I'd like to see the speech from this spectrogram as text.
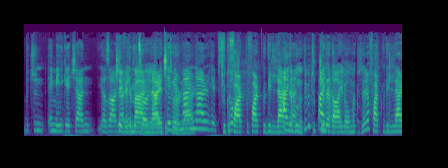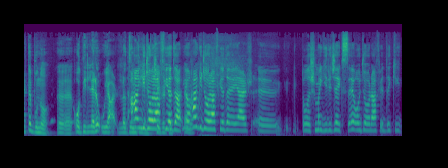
bütün emeği geçen yazarlar, Çevirmenler, editörler, editörler. çevirmenler hepsi. Çünkü o- farklı farklı dillerde Aynen. bunu değil mi? Türkçe'de Aynen. dahil olmak üzere farklı dillerde bunu e, o dillere uyarladın hangi diyeyim, coğrafyada çevirdin. yok Evet. hangi coğrafyada eğer e, dolaşıma girecekse o coğrafyadaki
